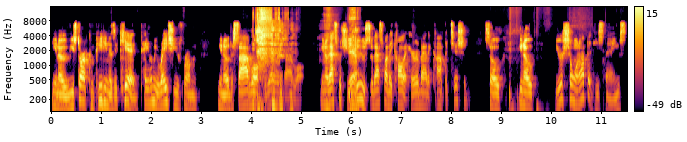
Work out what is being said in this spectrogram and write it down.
You know, you start competing as a kid. Hey, let me race you from you know the sidewalk to the other sidewalk. You know, that's what you yeah. do. So that's why they call it aerobatic competition. So, you know, you're showing up at these things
